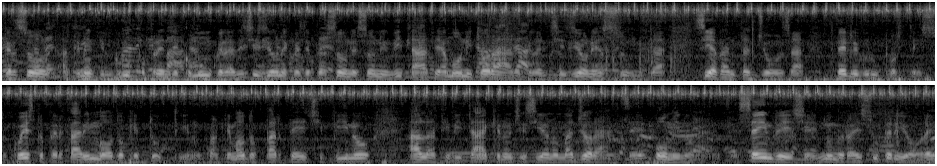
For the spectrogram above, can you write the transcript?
persone, altrimenti il gruppo prende comunque la decisione e queste persone sono invitate a monitorare che la decisione assunta sia vantaggiosa per il gruppo stesso. Questo per fare in modo che tutti in un qualche modo partecipino all'attività e che non ci siano maggioranze o minoranze. Se invece il numero è superiore,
